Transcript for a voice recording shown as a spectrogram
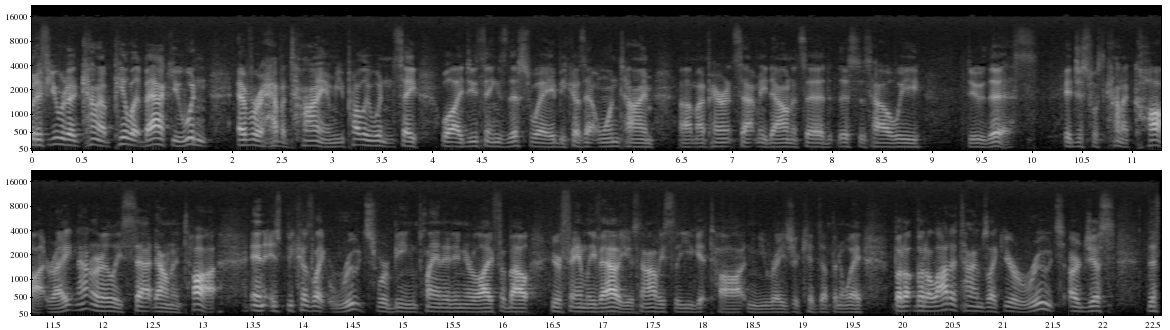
But if you were to kind of peel it back, you wouldn't ever have a time. You probably wouldn't say, well, I do things this way because at one time uh, my parents sat me down and said, this is how we do this it just was kind of caught, right? Not really sat down and taught. And it's because like roots were being planted in your life about your family values. Now, obviously, you get taught and you raise your kids up in a way, but but a lot of times, like your roots are just the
